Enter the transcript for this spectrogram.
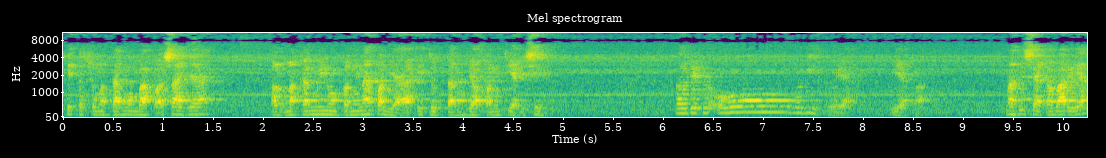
Kita cuma tanggung bapak saja. Kalau makan minum penginapan ya itu tanggung jawab panitia di sini. Lalu dia bilang, oh begitu ya, iya pak. Nanti saya kabari ya,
